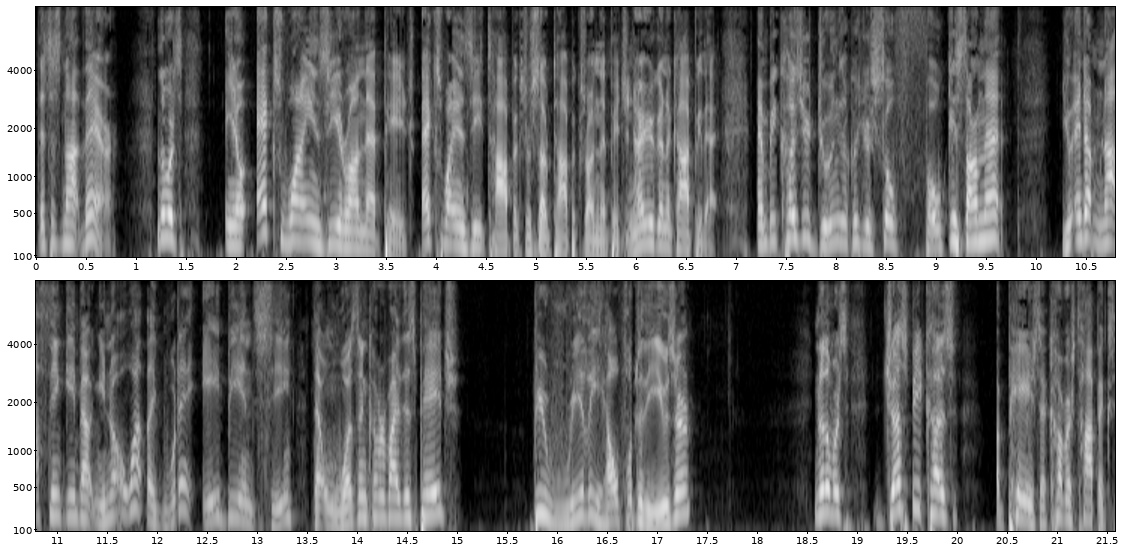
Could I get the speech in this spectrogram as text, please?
That's just not there. In other words, you know, X, Y, and Z are on that page. X, Y, and Z topics or subtopics are on that page. And now you're going to copy that. And because you're doing it, because you're so focused on that, you end up not thinking about, you know what, like wouldn't A, B, and C that wasn't covered by this page be really helpful to the user? In other words, just because a page that covers topics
